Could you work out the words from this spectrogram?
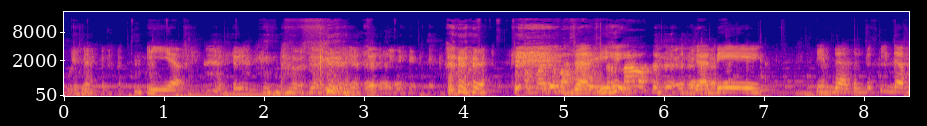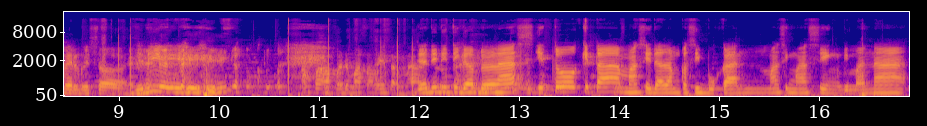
Iya. Jadi- jadi tidak tentu tidak Ferguson. Jadi apa apa ada masalah internal? Jadi di 13 itu kita masih dalam kesibukan masing-masing di mana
